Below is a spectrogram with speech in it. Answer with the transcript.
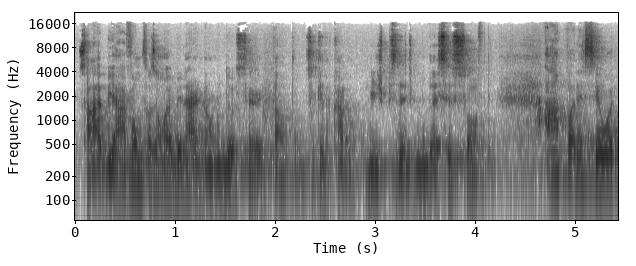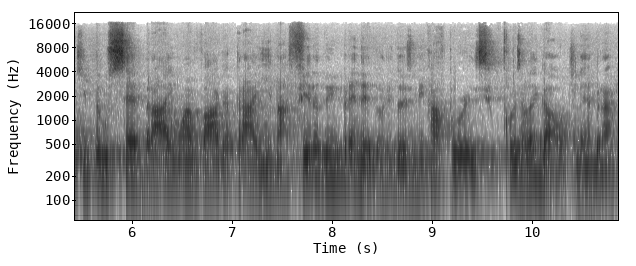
Sabe? Ah, vamos fazer um webinar? Não, não deu certo. Tá, então, isso aqui, cara, a gente precisa de mudar esse software. Ah, apareceu aqui pelo Sebrae uma vaga para ir na Feira do Empreendedor em 2014. Coisa legal de lembrar.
